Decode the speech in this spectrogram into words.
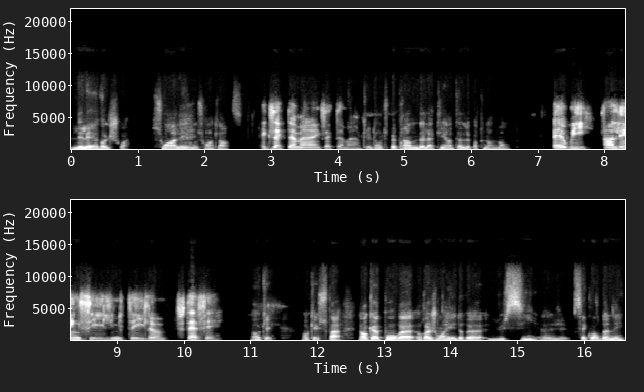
l'élève a le choix, soit en ligne ou soit en classe. Exactement, exactement. OK, donc tu peux prendre de la clientèle de partout dans le monde. Eh oui, en ligne, c'est limité, là, tout à fait. OK. OK, super. Donc, euh, pour euh, rejoindre Lucie, ses coordonnées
